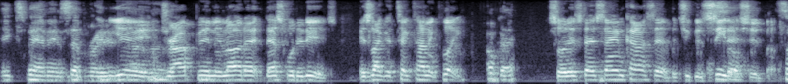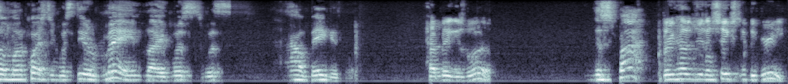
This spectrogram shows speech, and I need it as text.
expanding, and separated? yeah Uh, and dropping and all that. That's what it is. It's like a tectonic plate. Okay. So it's that same concept, but you can see So- that shit though. So my question would still remain: like, what's what's how big is it? How big is what? The spot? 360 degrees.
